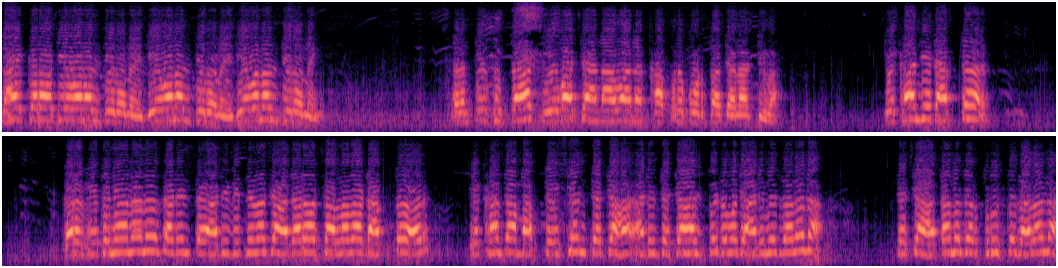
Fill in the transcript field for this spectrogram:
काय करावं देवानाच दिलं नाही देवानाच दिलं नाही देवानाच दिलं नाही. कारण ते सुद्धा देवाच्या नावानं खापरं फोडतात त्यांना ठेवा एखादी डॉक्टर कारण विज्ञानानं आणि आणि विज्ञानाच्या आधारावर चालणारा डॉक्टर एखादा पेशंट त्याच्या आणि त्याच्या हॉस्पिटलमध्ये ऍडमिट झाला ना त्याच्या हातानं जर दुरुस्त झाला ना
